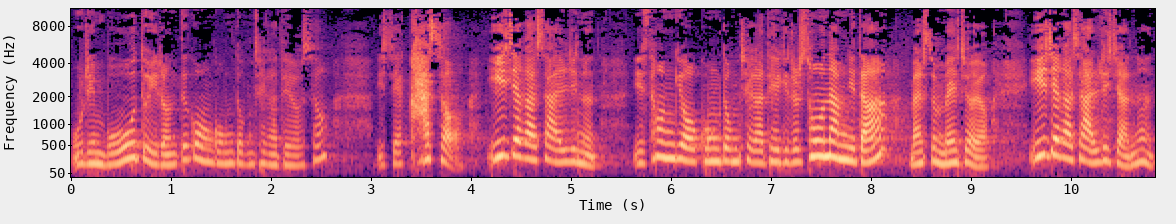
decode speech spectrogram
우리 모두 이런 뜨거운 공동체가 되어서 이제 가서 이제 가서 알리는 이 선교 공동체가 되기를 소원합니다. 말씀 맺어요. 이제 가서 알리지 않은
